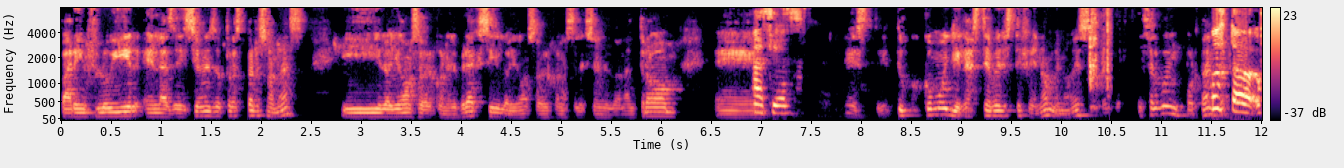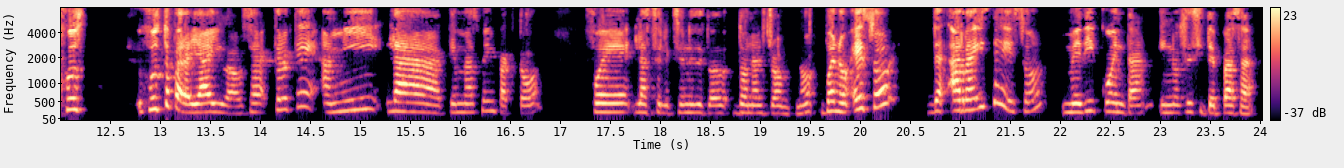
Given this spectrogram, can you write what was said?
para influir en las decisiones de otras personas. Y lo llegamos a ver con el Brexit, lo llegamos a ver con las elecciones de Donald Trump. Eh, Así es. Este, ¿Tú cómo llegaste a ver este fenómeno? Es, es algo importante. Justo, justo justo para allá iba. O sea, creo que a mí la que más me impactó fue las elecciones de Donald Trump, ¿no? Bueno, eso, a raíz de eso, me di cuenta, y no sé si te pasa,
